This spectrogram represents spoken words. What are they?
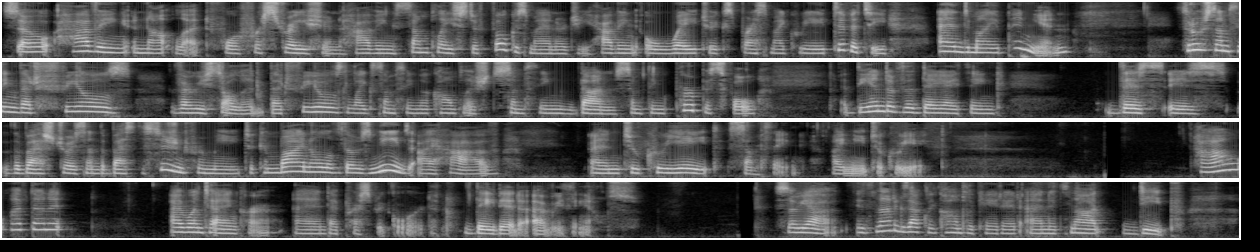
So, having an outlet for frustration, having some place to focus my energy, having a way to express my creativity and my opinion through something that feels very solid, that feels like something accomplished, something done, something purposeful. At the end of the day, I think this is the best choice and the best decision for me to combine all of those needs I have and to create something I need to create. How I've done it? I went to Anchor and I pressed record. They did everything else. So, yeah, it's not exactly complicated and it's not deep.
